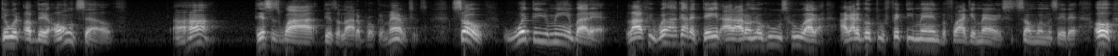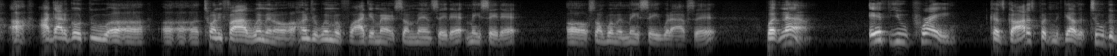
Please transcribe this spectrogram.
do it of their own selves, uh huh, this is why there's a lot of broken marriages. So, what do you mean by that? A lot of people, well, I got a date. I, I don't know who's who. I, I got to go through 50 men before I get married. Some women say that. Oh, uh, I got to go through uh, uh, uh, uh 25 women or 100 women before I get married. Some men say that, may say that. Or some women may say what I've said. But now, if you pray, because God is putting together to, the,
